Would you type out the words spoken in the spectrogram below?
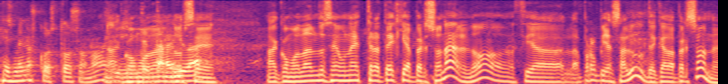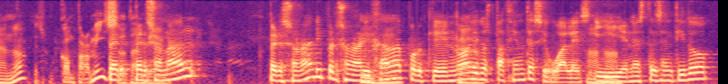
es menos costoso, ¿no? Acomodándose, acomodándose a una estrategia personal, ¿no? Hacia la propia salud de cada persona, ¿no? Es un compromiso Per- también. personal personal y personalizada porque no claro. hay dos pacientes iguales y en este sentido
